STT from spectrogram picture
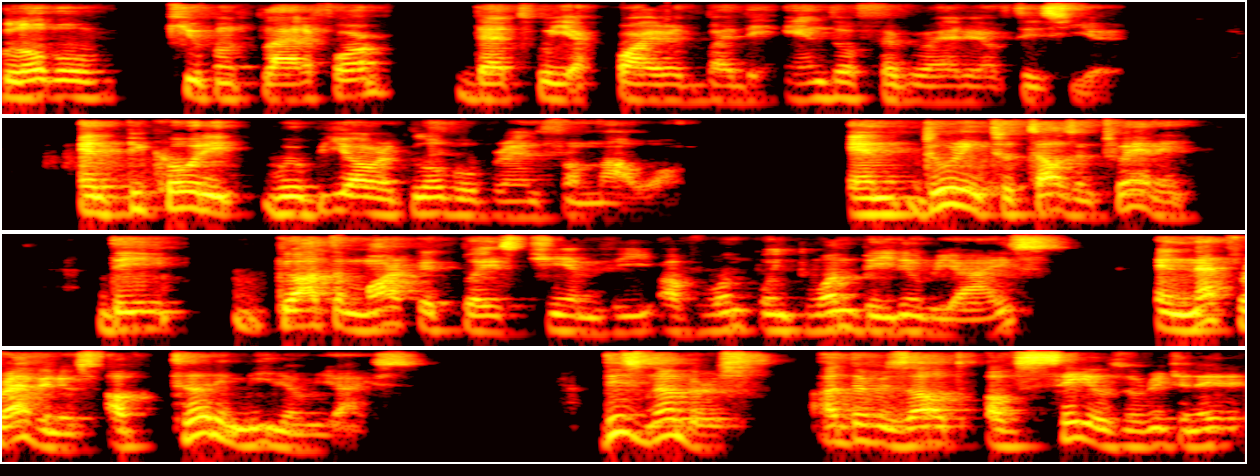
global coupon platform that we acquired by the end of February of this year. And Picodi will be our global brand from now on. And during 2020, they got a marketplace GMV of 1.1 billion reais and net revenues of 30 million reais. These numbers are the result of sales originated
